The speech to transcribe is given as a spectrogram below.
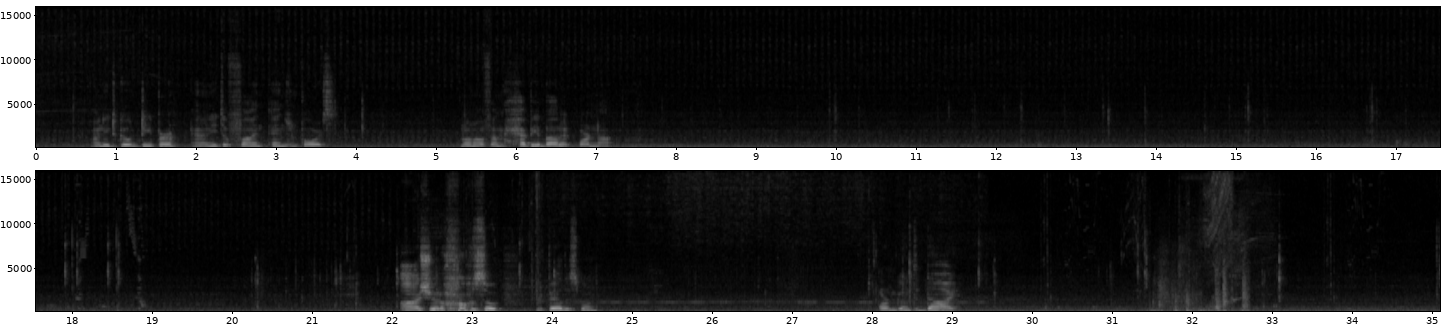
I need to go deeper and I need to find engine parts. I don't know if I'm happy about it or not. I should also repair this one. Or I'm going to die.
